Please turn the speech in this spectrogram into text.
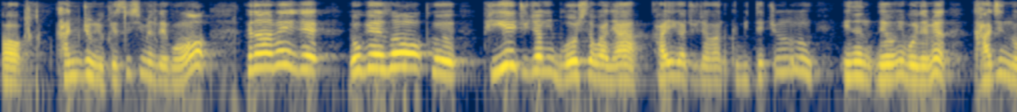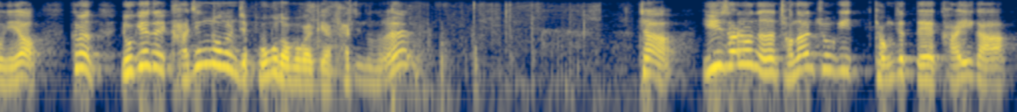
어, 간중 이렇게 쓰시면 되고 그 다음에 이제 여기에서 그 비의 주장이 무엇이라고 하냐 가희가 주장하는 그 밑에 쭉 있는 내용이 뭐냐면 가진론이에요. 그러면 여기에서 가진론을 이제 보고 넘어갈게요. 가진론을 자, 이 사료는 전환 초기 경제 때 가희가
